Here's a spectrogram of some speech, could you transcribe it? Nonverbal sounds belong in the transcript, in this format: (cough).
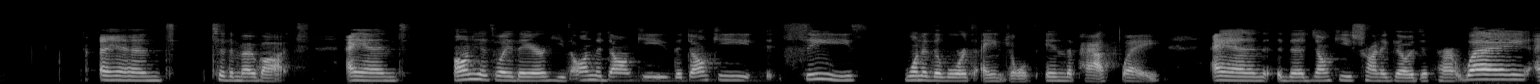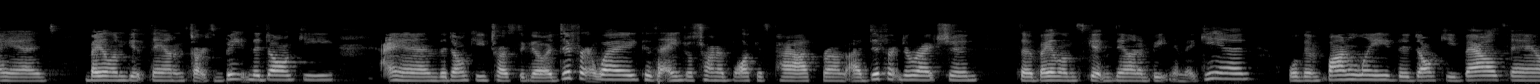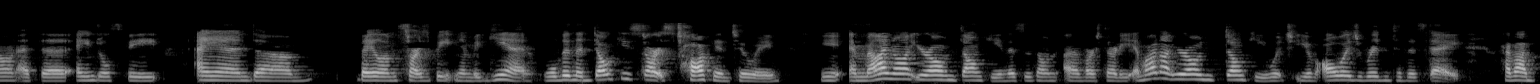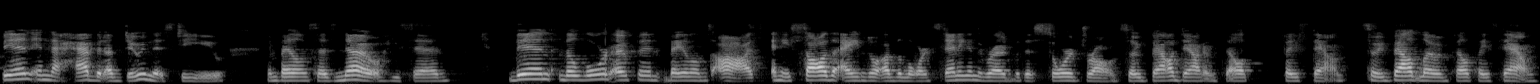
and to the Moabites. And on his way there, he's on the donkey. The donkey sees one of the Lord's angels in the pathway. And the donkey's trying to go a different way. And Balaam gets down and starts beating the donkey. And the donkey tries to go a different way because the angel's trying to block his path from a different direction. So Balaam's getting down and beating him again. Well, then finally the donkey bows down at the angel's feet and um, Balaam starts beating him again. Well, then the donkey starts talking to him Am I not your own donkey? And this is on uh, verse 30. Am I not your own donkey, which you have always ridden to this day? Have I been in the habit of doing this to you? And Balaam says, No, he said. Then the Lord opened Balaam's eyes, and he saw the angel of the Lord standing in the road with his sword drawn. So he bowed down and fell face down. So he bowed low and fell face down.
